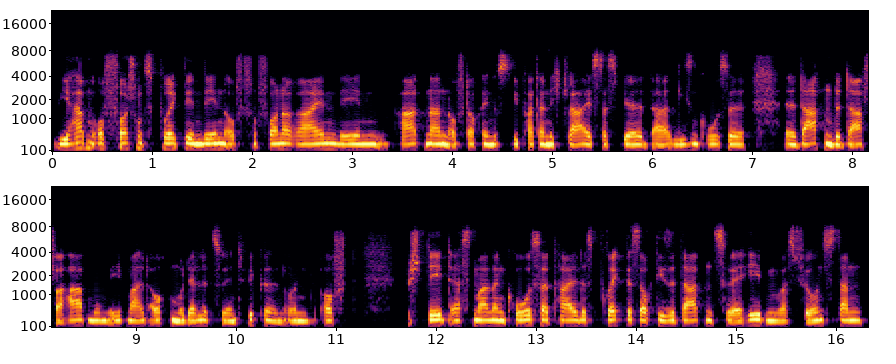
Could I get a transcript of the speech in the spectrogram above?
wir haben oft Forschungsprojekte, in denen oft von vornherein den Partnern, oft auch Industriepartnern nicht klar ist, dass wir da riesengroße äh, Datenbedarfe haben, um eben halt auch Modelle zu entwickeln. Und oft besteht erstmal ein großer Teil des Projektes auch diese Daten zu erheben, was für uns dann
